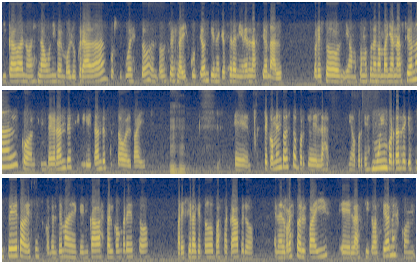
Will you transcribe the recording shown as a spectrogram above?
y Cava no es la única involucrada, por supuesto, entonces la discusión tiene que ser a nivel nacional. Por eso, digamos, somos una campaña nacional con integrantes y militantes en todo el país. Eh, te comento esto porque, la- digo, porque es muy importante que se sepa, a veces con el tema de que en Cava está el Congreso, pareciera que todo pasa acá, pero en el resto del país eh, las situaciones con,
